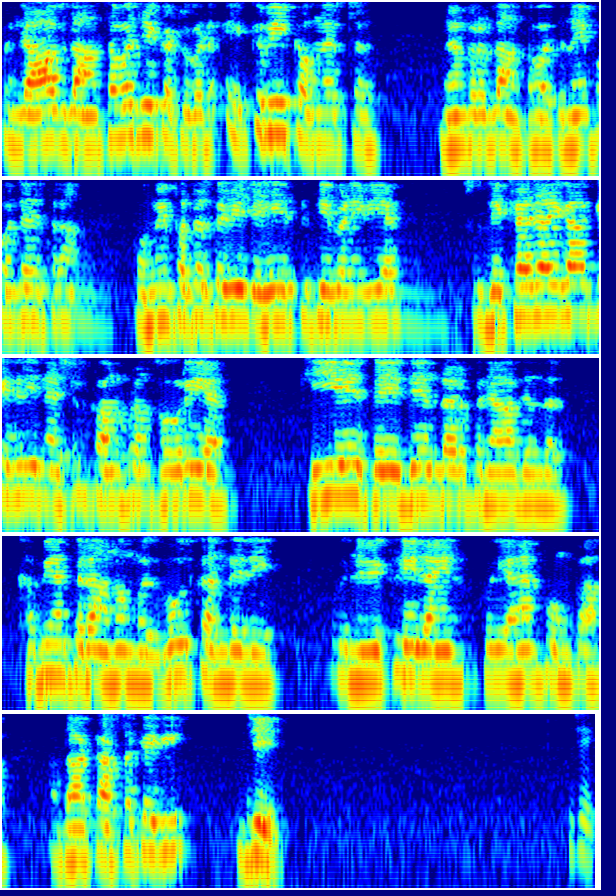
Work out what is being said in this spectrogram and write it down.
ਪੰਜਾਬ ਵਿਧਾਨ ਸਭਾ 'ਚ ਹੀ ਘੱਟੋ ਘੱਟ ਇੱਕ ਵੀ ਕਮਿਊਨਿਸਟ ਮੈਂਬਰ ਵਿਧਾਨ ਸਭਾ 'ਚ ਨਹੀਂ ਪਹੁੰਚਿਆ ਇਸ ਤਰ੍ਹਾਂ। ਕੌਮੀ ਪੱਧਰ ਤੇ ਵੀ ਅਜਿਹੀ ਸਥਿਤੀ ਬਣੀ ਵੀ ਹੈ। ਹੂੰ, ਸੋ ਦੇਖਿਆ ਜਾਏਗਾ ਕਿ ਜਿਹੜੀ ਨੈਸ਼ਨਲ ਕਾਨਫਰੰਸ ਹੋ ਰਹੀ ਹੈ ਕੀ ਇਹ ਦੇਸ਼ ਦੇ ਅੰਦਰ ਪੰਜਾਬ ਦੇ ਅੰਦਰ ਖੱਬੀਆਂ ਧਿਰਾਂ ਨੂੰ ਮਜ਼ਬੂਤ ਕਰਨ ਦੇ ਲਈ ਕੋਈ ਨਿਵੇਕਲੀ ਲਾਈਨ ਕੋਈ ਅਹਿਮ ਭੂਮਿਕਾ ਅਦਾ ਕਰ ਸਕੇਗੀ? ਜੀ। ਜੀ।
